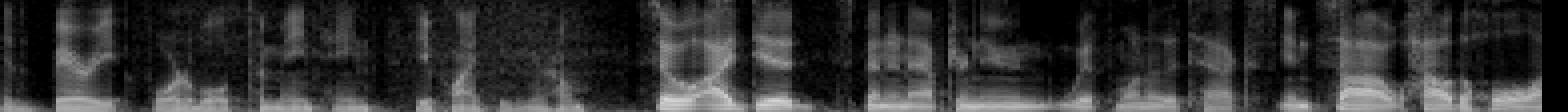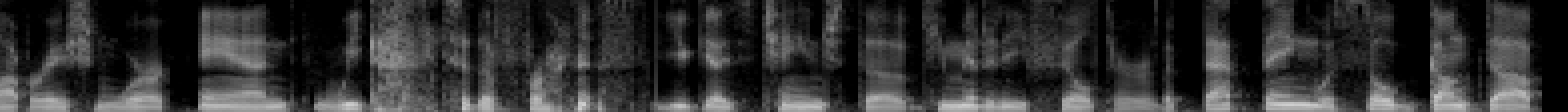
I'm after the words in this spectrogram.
it's very affordable to maintain the appliances in your home. So I did spend an afternoon with one of the techs and saw how the whole operation worked. And we got to the furnace. You guys changed the humidity filter, but that thing was so gunked up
